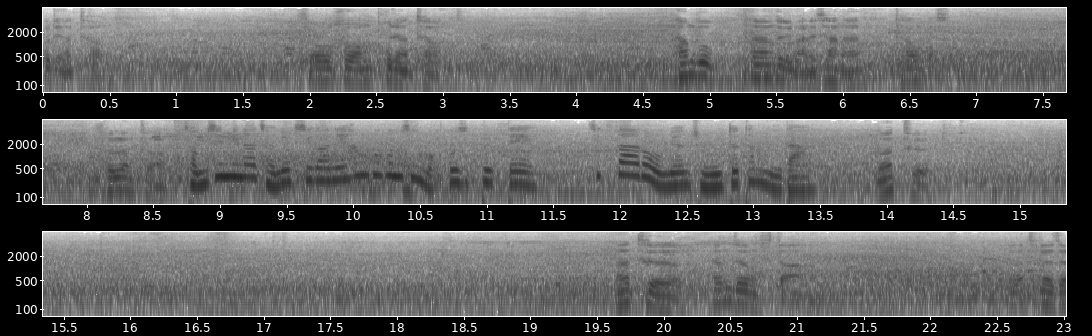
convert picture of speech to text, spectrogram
Korean town 소소한 Korean town 한국 사람들이 많이 사는 타운 같습니다. 설렁타운 점심이나 저녁 시간에 한국 음식 먹고 싶을 때 식사하러 오면 좋을 듯 합니다. 마트. 마트. 현장수 다 마트 가자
